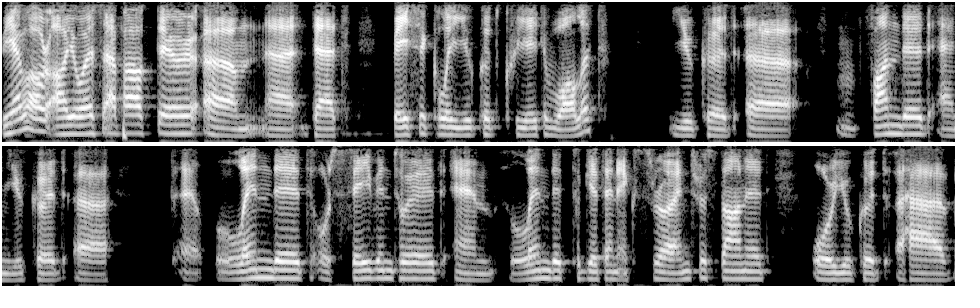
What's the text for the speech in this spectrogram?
We have our iOS app out there um, uh, that basically you could create a wallet, you could uh, fund it, and you could uh, uh, lend it or save into it and lend it to get an extra interest on it. Or you could have,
